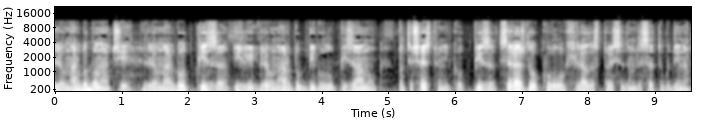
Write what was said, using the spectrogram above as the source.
Леонардо Боначи, Леонардо от Пиза или Леонардо Биголо Пизано, пътешественика от Пиза, се ражда около 1170 година.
